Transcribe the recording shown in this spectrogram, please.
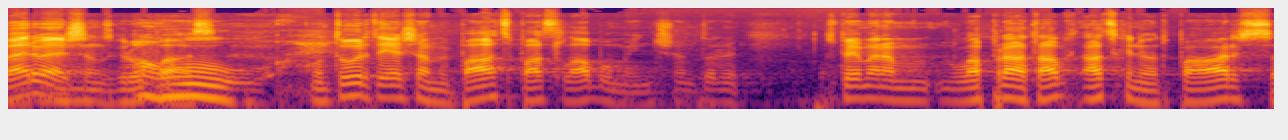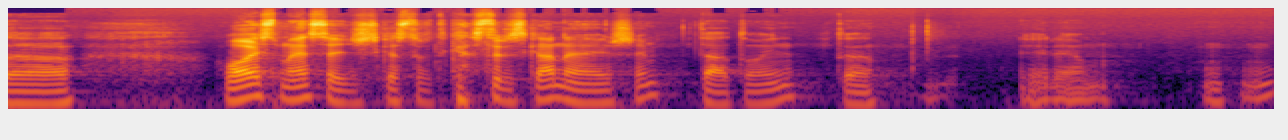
vērvēšanas grupās. Un tur tiešām ir pats pats labumiņš. Un Tur, es, piemēram, labprāt atskaņot pāris uh, voice messages, kas tur, kas tur ir skanējuši. Tā to viņi. Tā ir. Jā. Mhm.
